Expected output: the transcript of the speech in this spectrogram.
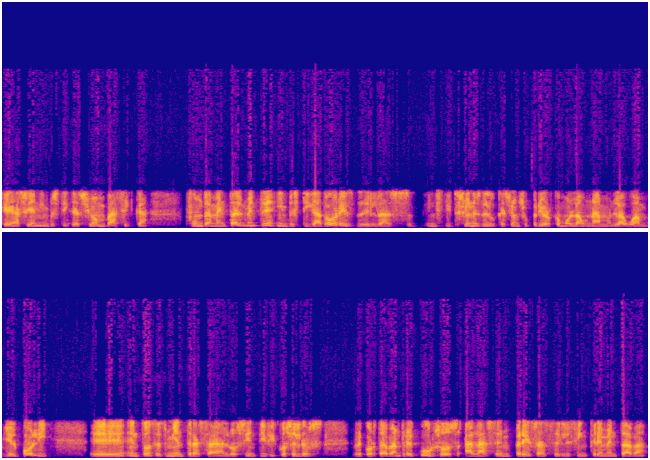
que hacían investigación básica fundamentalmente investigadores de las instituciones de educación superior como la UNAM, la UAM y el POLI. Eh, entonces, mientras a los científicos se les recortaban recursos, a las empresas se les incrementaba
